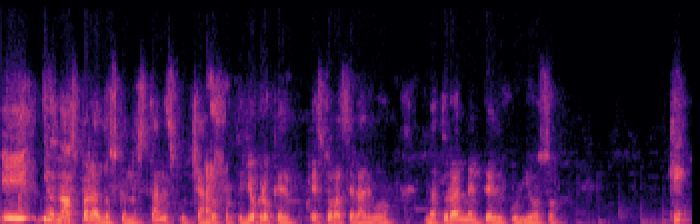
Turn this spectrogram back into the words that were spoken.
eh, digo nada más para los que nos están escuchando, porque yo creo que esto va a ser algo naturalmente curioso. ¿Qué,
